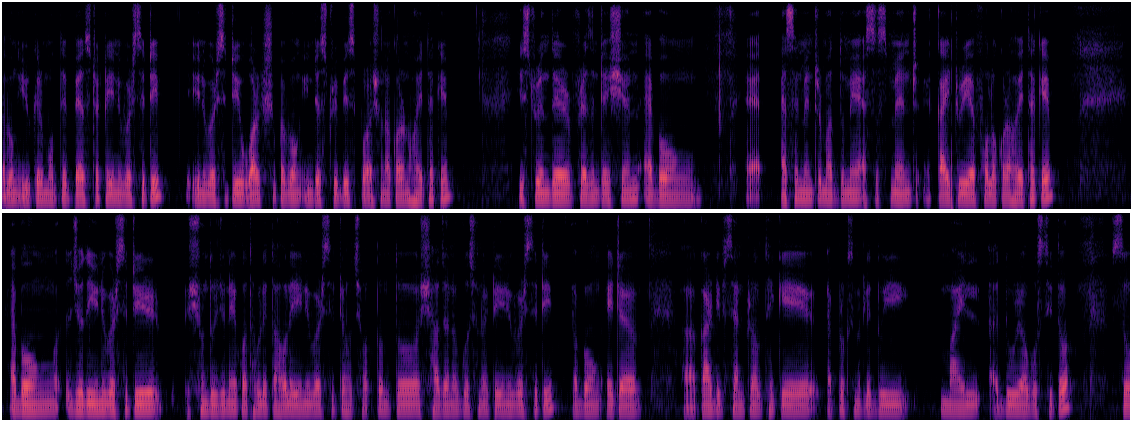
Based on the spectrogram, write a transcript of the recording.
এবং ইউকের মধ্যে বেস্ট একটা ইউনিভার্সিটি ইউনিভার্সিটি ওয়ার্কশপ এবং ইন্ডাস্ট্রি বেস পড়াশোনা করানো হয়ে থাকে। স্টুডেন্টদের প্রেজেন্টেশন এবং অ্যাসাইনমেন্টের মাধ্যমে অ্যাসেসমেন্ট ক্রাইটেরিয়া ফলো করা হয়ে থাকে। এবং যদি ইউনিভার্সিটির সৌন্দর্য নিয়ে কথা বলি, তাহলে ইউনিভার্সিটিটা হচ্ছে অত্যন্ত সাজানো গোছানো একটা ইউনিভার্সিটি এবং এটা কার্ডিফ সেন্ট্রাল থেকে অ্যাপ্রক্সিমেটলি দুই মাইল দূরে অবস্থিত। সো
